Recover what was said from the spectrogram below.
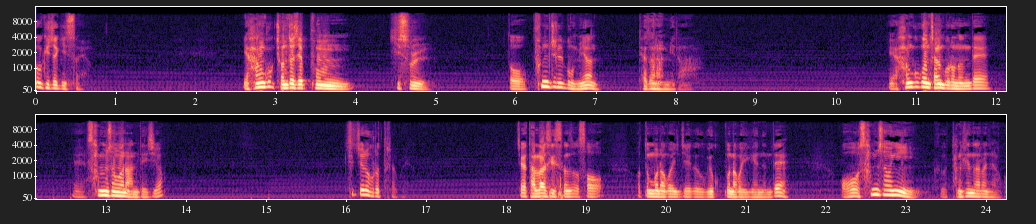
또 기적이 있어요. 한국 전자제품 기술 또 품질 보면 대단합니다. 한국은 잘 모르는데 삼성은 안 되죠. 실제로 그렇더라고요. 제가 달라스에 있어서 어떤 분하고 이제 그 외국 분하고 얘기했는데, 어, 삼성이 그 당신 나라냐고.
